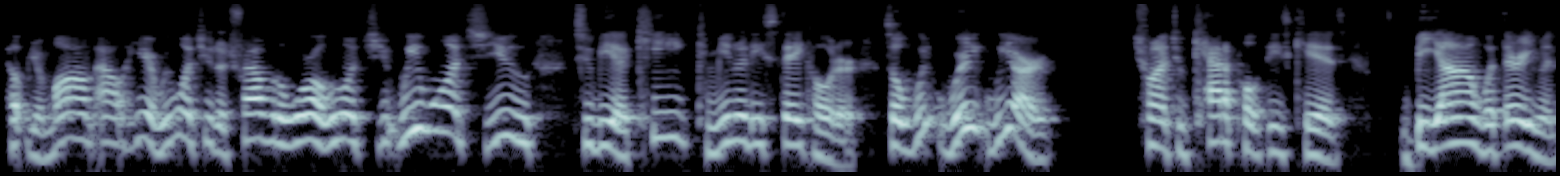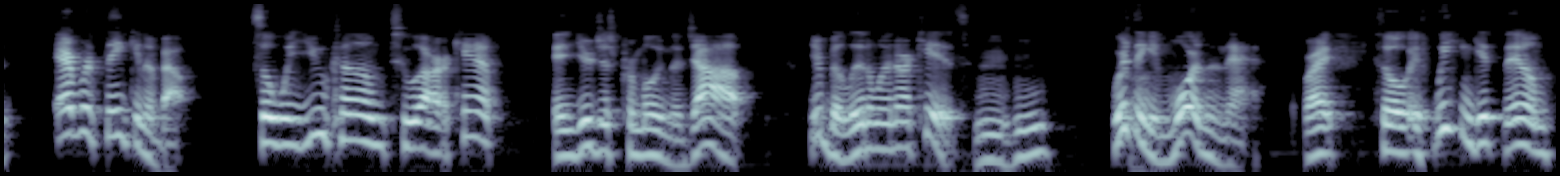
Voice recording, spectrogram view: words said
help your mom out here. We want you to travel the world. We want you we want you to be a key community stakeholder. So we we, we are trying to catapult these kids beyond what they're even ever thinking about. So when you come to our camp and you're just promoting the job, you're belittling our kids. Mm-hmm. We're thinking more than that, right? So if we can get them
